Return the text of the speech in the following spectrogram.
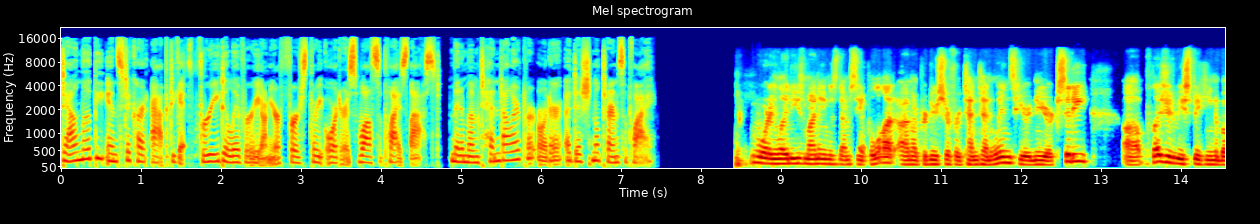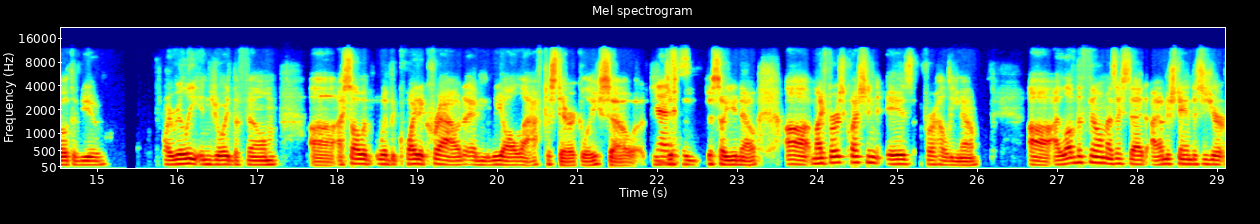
Download the Instacart app to get free delivery on your first three orders while supplies last. Minimum $10 per order, additional term supply. Good morning, ladies. My name is Dempsey Palat. I'm a producer for 1010 Wins here in New York City. Uh, pleasure to be speaking to both of you. I really enjoyed the film. Uh, I saw with with quite a crowd, and we all laughed hysterically. So Yes. just just so you know, uh, my first question is for Halina. Uh, I love the film. As I said, I understand this is your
